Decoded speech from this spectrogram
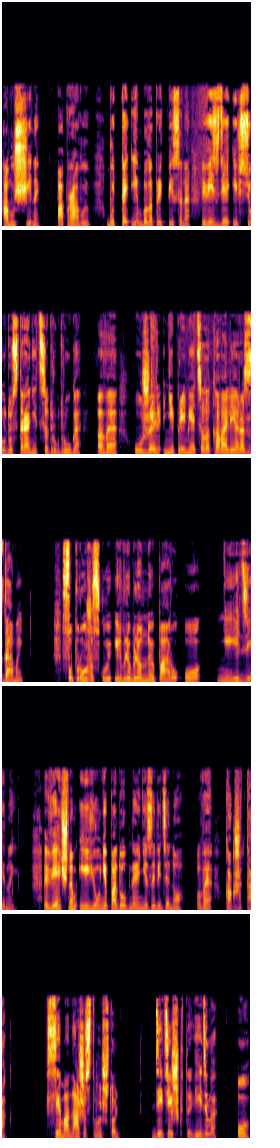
а мужчины — по правую, будто им было предписано везде и всюду сторониться друг друга. В. Ужель не приметила кавалера с дамой? Супружескую или влюбленную пару о не единой. В вечном июне подобное не заведено. В. Как же так? Все монашествуют, что ли? Детишек-то видела? О,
